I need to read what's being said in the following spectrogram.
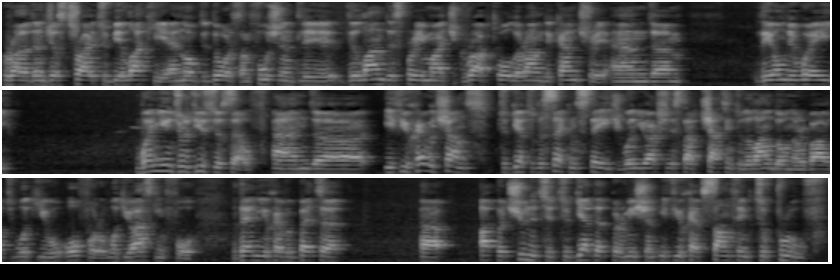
rather than just try to be lucky and knock the doors unfortunately the land is pretty much grabbed all around the country and um, the only way when you introduce yourself and uh, if you have a chance to get to the second stage when you actually start chatting to the landowner about what you offer or what you're asking for then you have a better uh, opportunity to get that permission if you have something to prove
